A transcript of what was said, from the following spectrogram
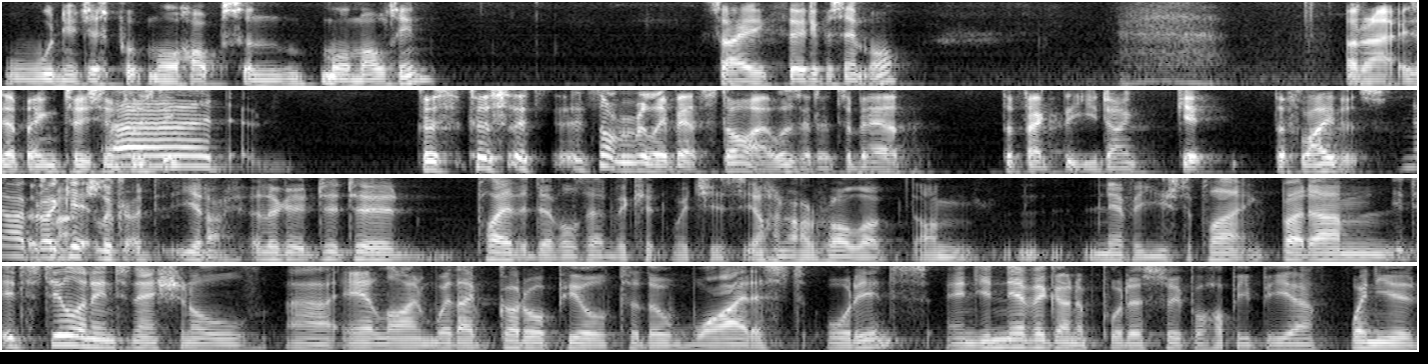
wouldn't you just put more hops and more malt in? Say 30% more? I don't know. Is that being too simplistic? Because uh, it's, it's not really about style, is it? It's about the fact that you don't get the flavours. No, but I get look, you know, look to, to, play the devil's advocate, which is you know, a role I'm never used to playing, but um, it, it's still an international uh, airline where they've got to appeal to the widest audience, and you're never going to put a super hoppy beer when you're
